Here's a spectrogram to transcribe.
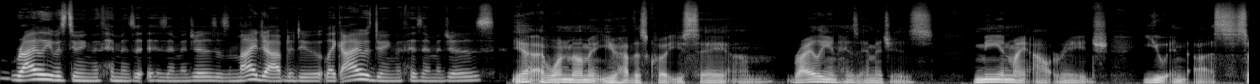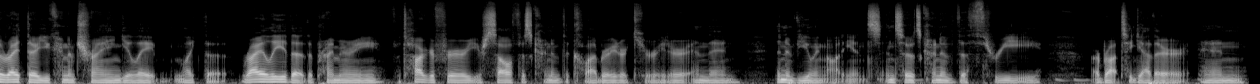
Riley was doing with him his, his images is my job to do like I was doing with his images. Yeah, at one moment you have this quote you say um, Riley and his images, me and my outrage, you and us. So right there you kind of triangulate like the Riley, the the primary photographer, yourself as kind of the collaborator, curator, and then then a viewing audience. And so it's kind of the 3 mm-hmm. Are brought together and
